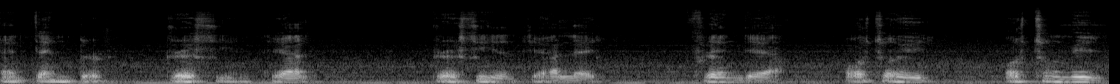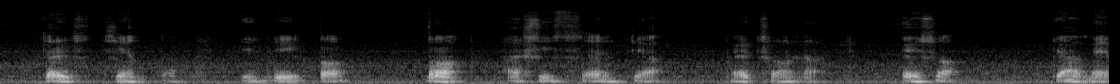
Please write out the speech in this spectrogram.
en centros residenciales, residenciales frente a 8.300 y pico con asistencia personal. Eso ya me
